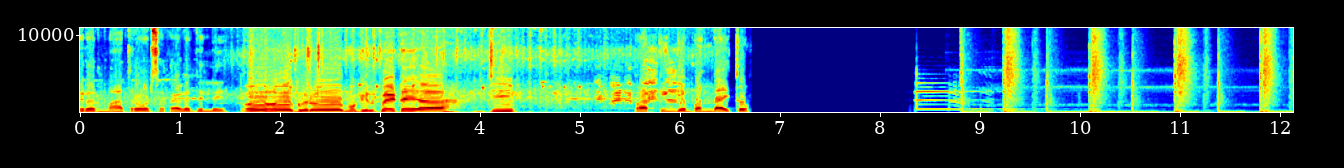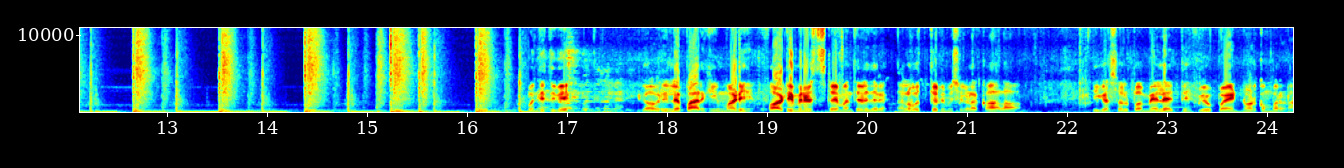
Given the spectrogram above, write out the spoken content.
ಇರೋರು ಮಾತ್ರ ಓಡ್ಸೋಕ್ಕಾಗೋದಿಲ್ಲಿ. ಓಹೋ ಗುರು ಮುಗಿಲ್ಪೇಟೆಯ ಜೀಪ್ ಪಾರ್ಕಿಂಗ್ಗೆ ಬಂದಾಯಿತು. ಬಂದಿದ್ದೀವಿ. ಈಗ ಅವರಿಲ್ಲೇ ಪಾರ್ಕಿಂಗ್ ಮಾಡಿ ಫಾರ್ಟಿ ಮಿನಿಟ್ಸ್ ಟೈಮ್ ಅಂತ ಹೇಳಿದ್ದಾರೆ. ನಲವತ್ತು ನಿಮಿಷಗಳ ಕಾಲ. ಈಗ ಸ್ವಲ್ಪ ಮೇಲೆ ಎತ್ತಿ ವ್ಯೂ ಪಾಯಿಂಟ್ ನೋಡ್ಕೊಂಬರೋಣ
